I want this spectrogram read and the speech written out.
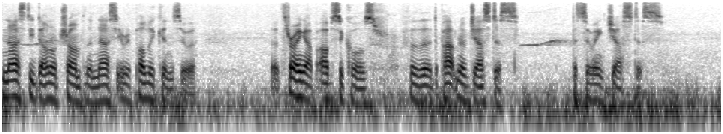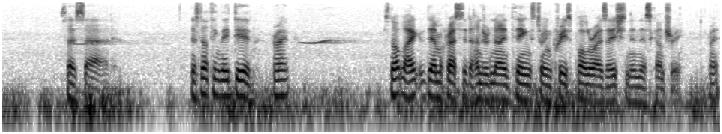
nasty Donald Trump and the nasty Republicans who are Uh, throwing up obstacles for the Department of Justice pursuing justice. So sad. There's nothing they did, right? It's not like the Democrats did 109 things to increase polarization in this country, right?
